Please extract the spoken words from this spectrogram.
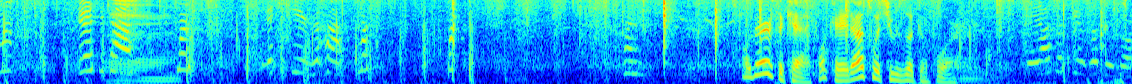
Come on. There's the calf. Come on. It's here, the calf. Come on. Come on. Come on. Oh, there's the calf. Okay, that's what she was looking for. Okay, that's what she was looking for.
